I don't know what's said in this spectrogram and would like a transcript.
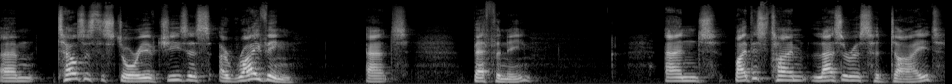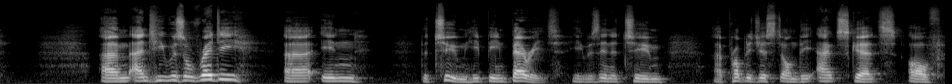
um, tells us the story of Jesus arriving at Bethany. And by this time, Lazarus had died, um, and he was already uh, in the tomb. He'd been buried. He was in a tomb, uh, probably just on the outskirts of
